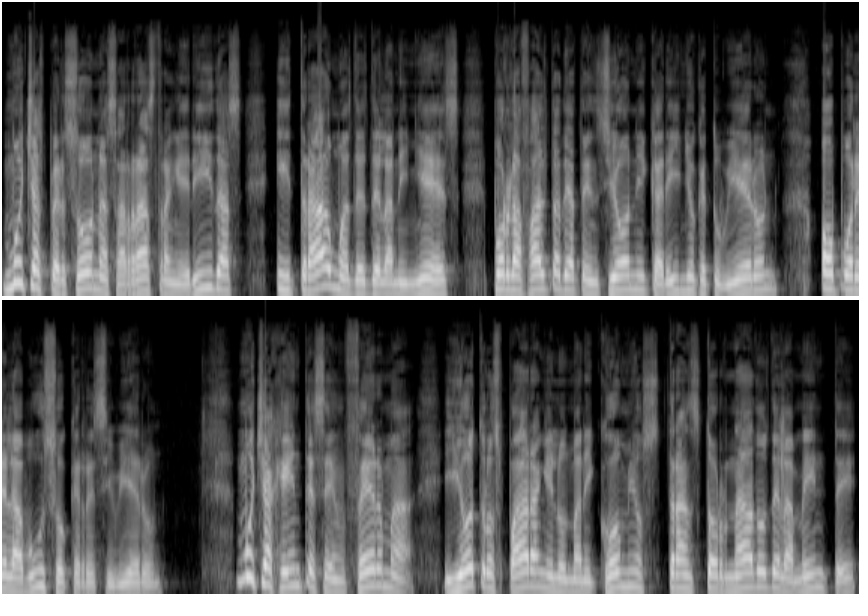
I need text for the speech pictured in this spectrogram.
Muchas personas arrastran heridas y traumas desde la niñez por la falta de atención y cariño que tuvieron o por el abuso que recibieron. Mucha gente se enferma y otros paran en los manicomios trastornados de la mente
